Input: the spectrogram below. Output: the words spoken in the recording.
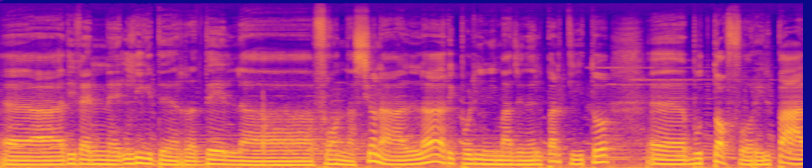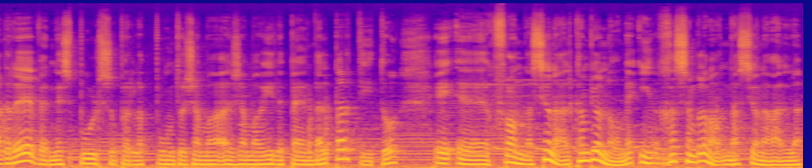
eh, divenne leader del eh, Front National, ripulì l'immagine del partito, eh, buttò fuori il padre, venne espulso per l'appunto Jean-Marie Le Pen dal partito e eh, Front National cambiò nome in Rassemblement National,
